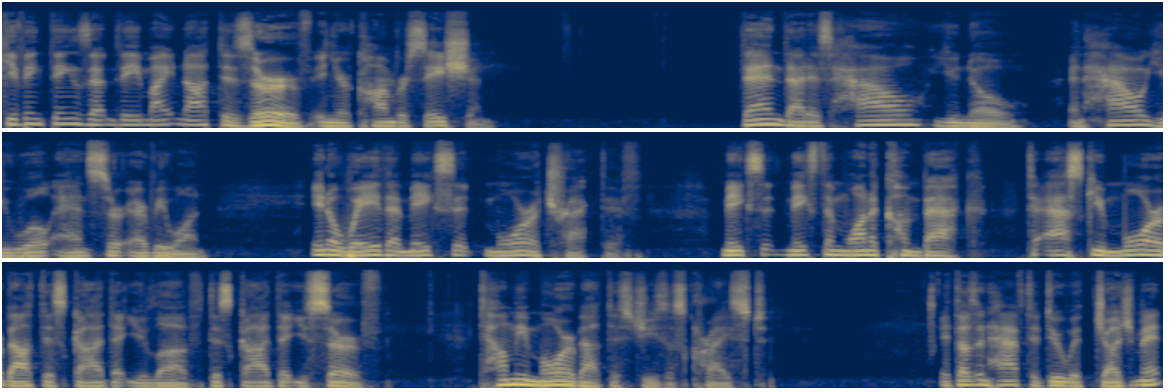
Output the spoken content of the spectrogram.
giving things that they might not deserve in your conversation, then that is how you know and how you will answer everyone in a way that makes it more attractive, makes, it, makes them want to come back to ask you more about this God that you love, this God that you serve. Tell me more about this Jesus Christ. It doesn't have to do with judgment.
